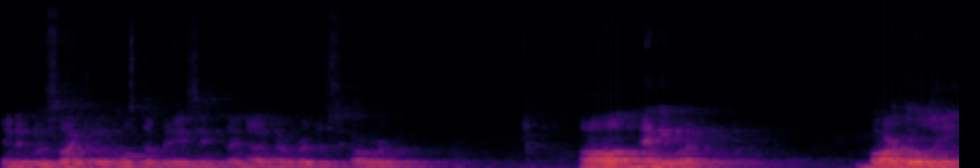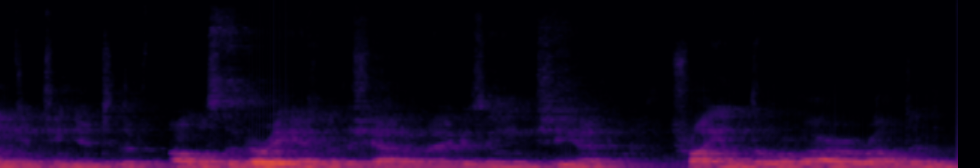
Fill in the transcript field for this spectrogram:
and it was like the most amazing thing I've ever discovered. Uh, anyway, Margot Lane continued to the, almost the very end of the Shadow magazine. She had triumphed over Myra Reldon,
